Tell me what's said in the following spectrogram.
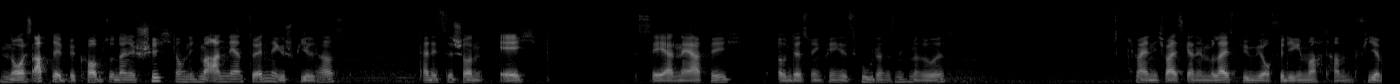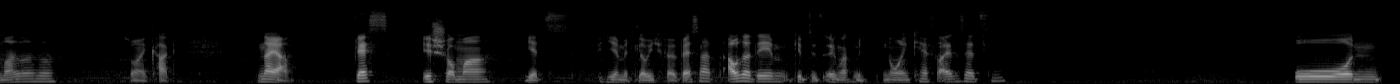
ein neues Update bekommst und deine Schicht noch nicht mal annähernd zu Ende gespielt hast, dann ist es schon echt sehr nervig. Und deswegen finde ich es gut, dass es nicht mehr so ist. Ich meine, ich weiß gerne im Livestream, wie oft wir die gemacht haben. Viermal oder so. So ein Kack. Naja, das ist schon mal jetzt hiermit, glaube ich, verbessert. Außerdem gibt es jetzt irgendwas mit neuen Kev-Einsätzen. Und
